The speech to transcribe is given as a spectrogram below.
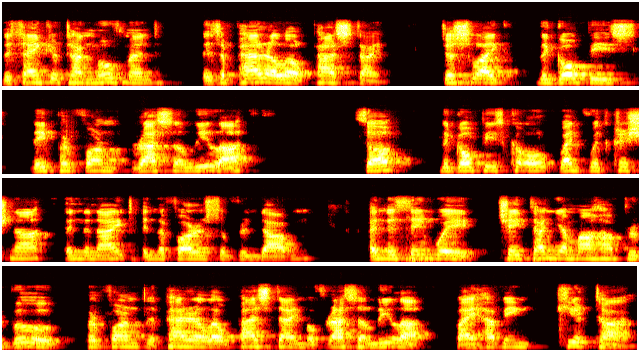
the Sankirtan movement is a parallel pastime. Just like the gopis, they perform Rasa Lila. So the gopis went with Krishna in the night in the forest of Vrindavan. In the same way, Chaitanya Mahaprabhu performed the parallel pastime of Rasa Lila by having kirtan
